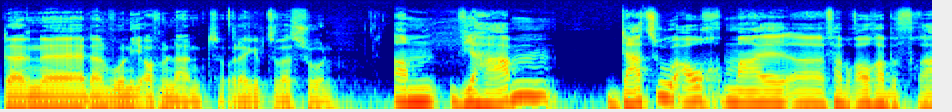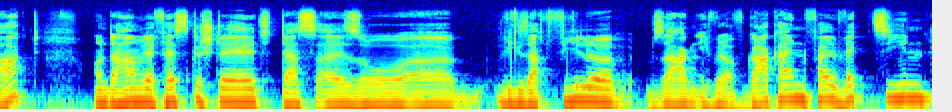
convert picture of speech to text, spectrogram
dann, äh, dann wohne ich auf dem Land. Oder gibt es sowas schon? Ähm, wir haben dazu auch mal äh, Verbraucher befragt. Und da haben wir festgestellt, dass also, äh, wie gesagt, viele sagen, ich will auf gar keinen Fall wegziehen.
